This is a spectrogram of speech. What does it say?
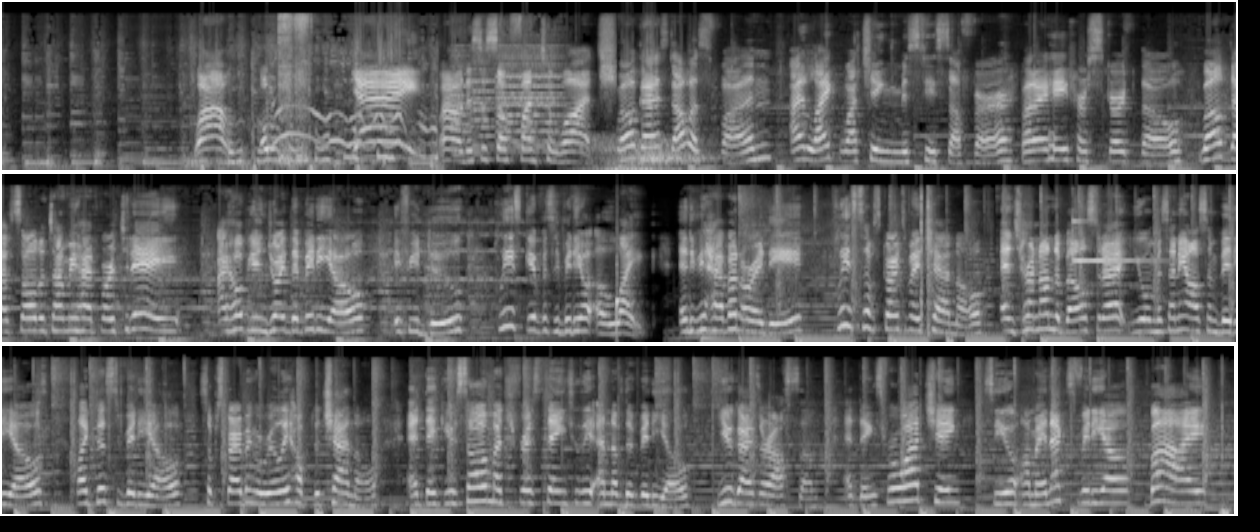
Wow. Oh. Yay! Wow, this is so fun to watch. Well, guys, that was fun. I like watching Miss T suffer, but I hate her skirt though. Well, that's all the time we had for today. I hope you enjoyed the video. If you do, please give this video a like. And if you haven't already, please subscribe to my channel and turn on the bell so that you won't miss any awesome videos like this video. Subscribing will really help the channel. And thank you so much for staying to the end of the video. You guys are awesome. And thanks for watching. See you on my next video. Bye!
